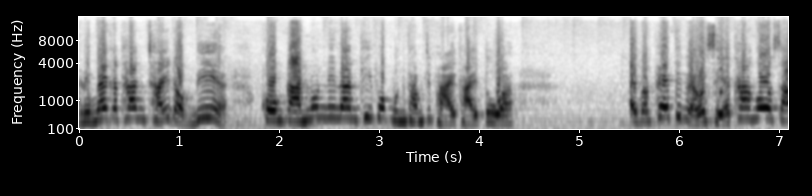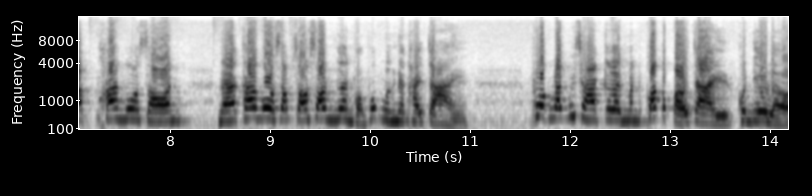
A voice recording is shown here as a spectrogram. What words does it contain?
หรือแม้กระทั่งใช้ดอกเบี้ย โครงการนู่นนี่นั่นที่พวกมึงทำชิบหายขายตัว ไอ้ประเภทที่แบบว่าเสียค่าโง่ซับค่าโง่ซ้อนนะค่าโง่ซับซ้อนซ่อนเงื่อนของพวกมึงเนี่ยใครจ่าย พวกนักวิชาเกินมันควักกระเป๋าจ่ายคนเดียวเหรอ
